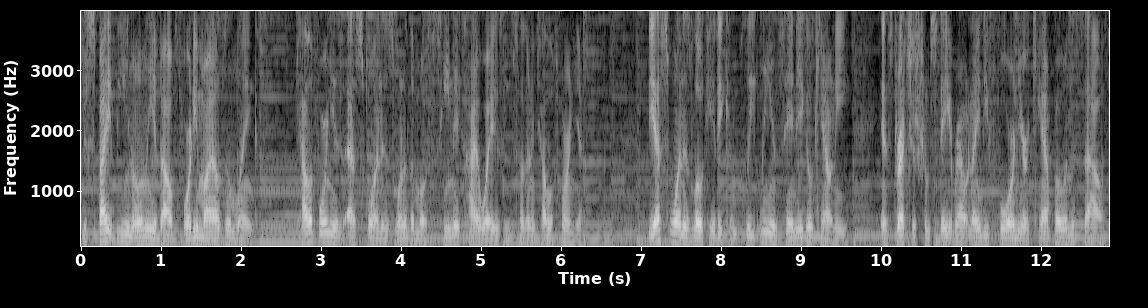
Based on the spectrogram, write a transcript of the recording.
Despite being only about 40 miles in length, California's S1 is one of the most scenic highways in Southern California. The S1 is located completely in San Diego County and stretches from State Route 94 near Campo in the south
